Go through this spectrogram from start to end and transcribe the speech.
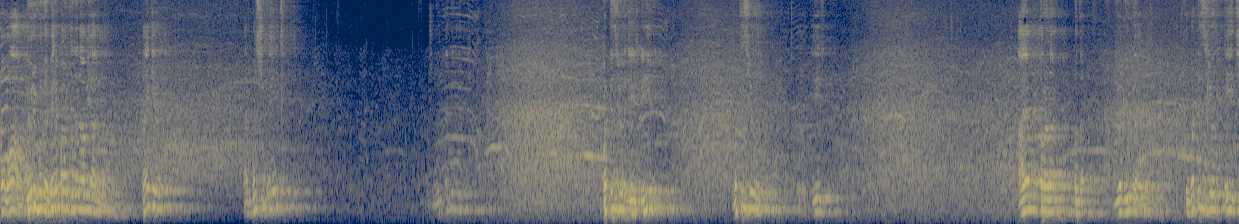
Oh wow, beautiful name. मेरे पार्ट जितना नाम ही आरव है. Thank you. And what's your age? What is your age? Here. What is your age? I am Prana Bandar. You are new guy, right? So what is your age?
